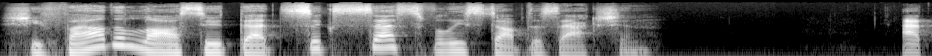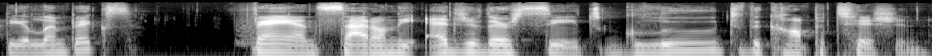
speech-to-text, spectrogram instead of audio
she filed a lawsuit that successfully stopped this action. At the Olympics, fans sat on the edge of their seats, glued to the competition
